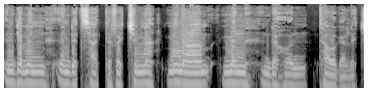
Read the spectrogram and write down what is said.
እንደምን እንደተሳተፈችና ሚናዋም ምን እንደሆን ታወጋለች።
